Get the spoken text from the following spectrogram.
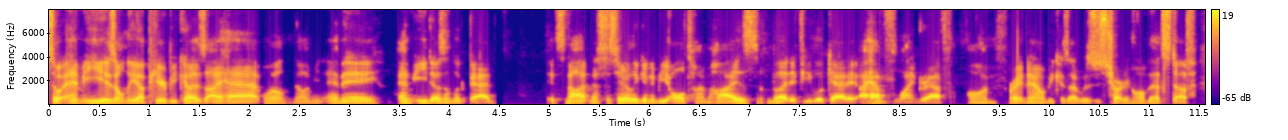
So ME is only up here because I have, well, no, I mean, MA, ME doesn't look bad. It's not necessarily going to be all time highs, but if you look at it, I have line graph on right now because I was just charting all that stuff.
